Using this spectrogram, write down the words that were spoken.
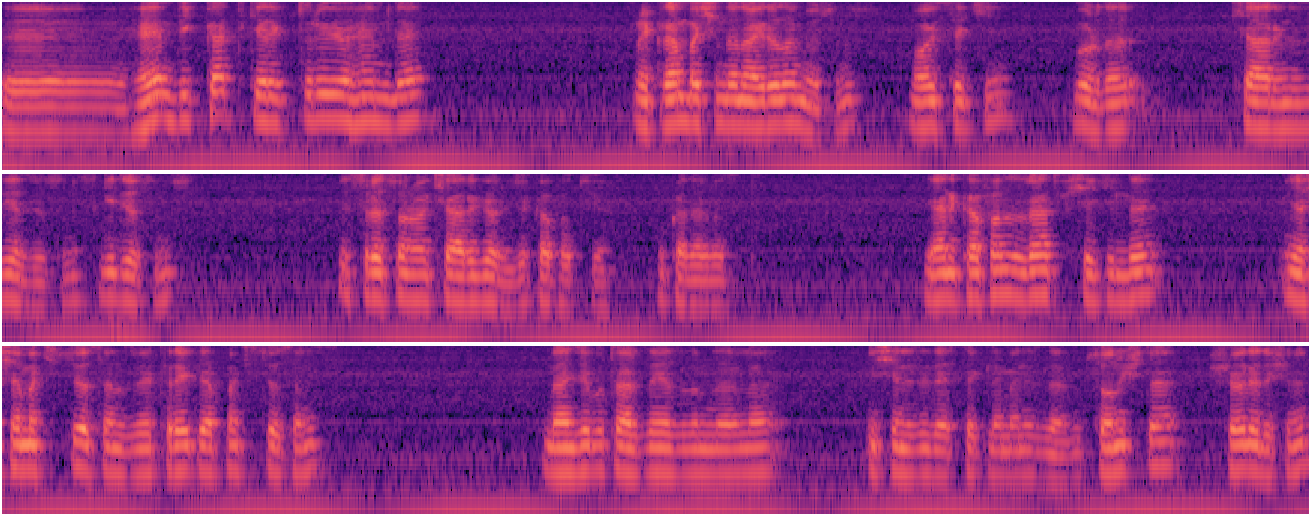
ee, hem dikkat gerektiriyor hem de ekran başından ayrılamıyorsunuz. Oysa ki burada karınızı yazıyorsunuz. Gidiyorsunuz. Bir süre sonra karı görünce kapatıyor. Bu kadar basit. Yani kafanız rahat bir şekilde yaşamak istiyorsanız ve trade yapmak istiyorsanız bence bu tarzda yazılımlarla işinizi desteklemeniz lazım. Sonuçta şöyle düşünün.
